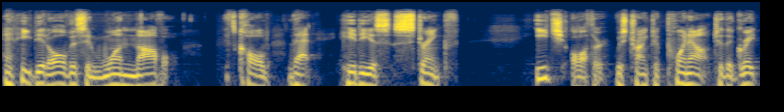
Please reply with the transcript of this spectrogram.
And he did all this in one novel. It's called That Hideous Strength. Each author was trying to point out to the great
